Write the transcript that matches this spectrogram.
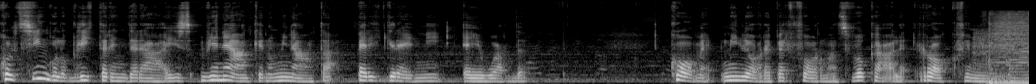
Col singolo Glitter in the Eyes viene anche nominata per il Grammy Award come migliore performance vocale rock femminile.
